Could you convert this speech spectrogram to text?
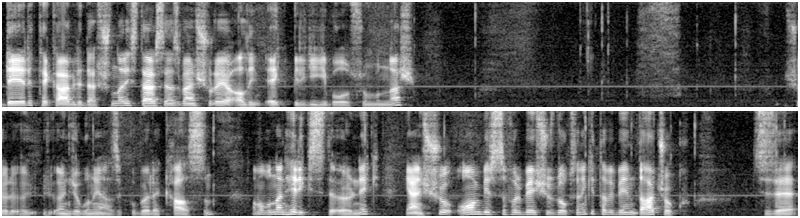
değeri tekabül eder. Şunları isterseniz ben şuraya alayım. Ek bilgi gibi olsun bunlar. Şöyle önce bunu yazdık. Bu böyle kalsın. Ama bunların her ikisi de örnek. Yani şu 11.0592 tabii benim daha çok size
